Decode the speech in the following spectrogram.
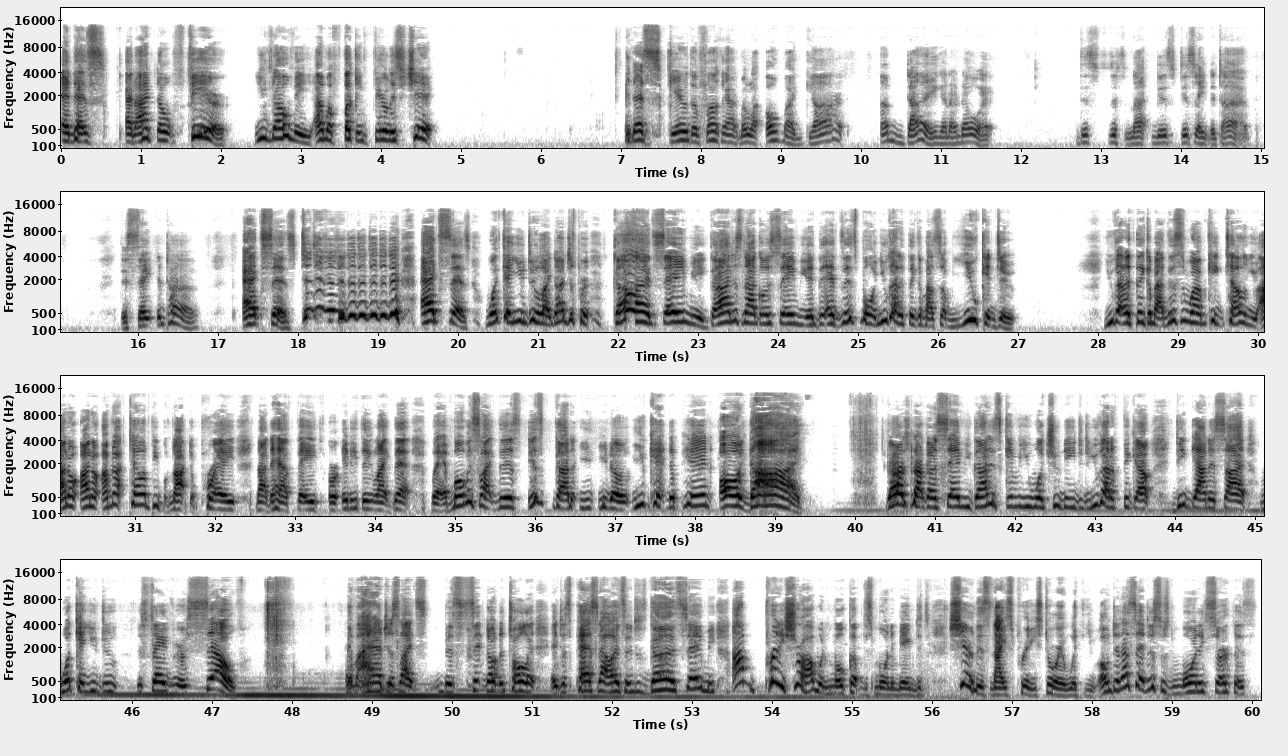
And that's and I don't fear. You know me. I'm a fucking fearless chick. And that scared the fuck out of me. I'm like, oh my God. I'm dying and I know it. This this not this this ain't the time. This ain't the time access. Access. What can you do? Like not just pray, god save me. God is not going to save you. At, at this point you got to think about something you can do. You got to think about this is what i'm keep telling you. I don't i don't i'm not telling people not to pray not to have faith or anything like that. But at moments like this it's got to you, you know you can't depend on god God's not going to save you. God has given you what you need to do. You got to figure out deep down inside what can you do to save yourself. If I had just like been sitting on the toilet and just passed out and said, just God save me, I'm pretty sure I wouldn't woke up this morning and be able to share this nice, pretty story with you. Oh, did I say this was morning circus?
